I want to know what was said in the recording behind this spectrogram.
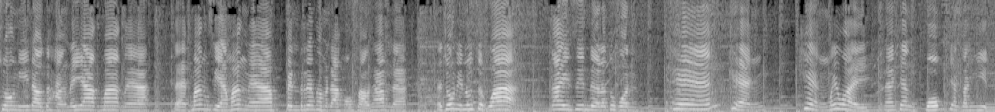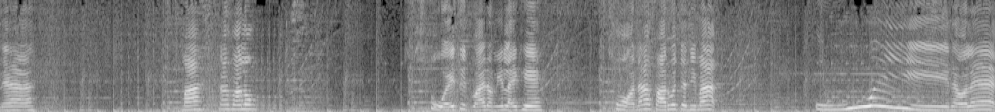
ช่วงนี้เราจะหางได้ยากมากนะคะแตกมั่งเสียมั่งนะคะเป็นเรื่องธรรมดาของสาวถ้ำนะ แต่ช่วงนี้รู้สึกว่าใกล้สิ้นเดือนแล้วทุกคนแข็งแข็ง แข็งไม่ไหวนะแข็งโป๊กอย่างกันหินนะคะมาหน้าฟ้าลง สวยติดไว้ดอกนี้ไรเค ขอหน้าฟ้าด้วยจะดีมากอุ้ยแถวแรก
